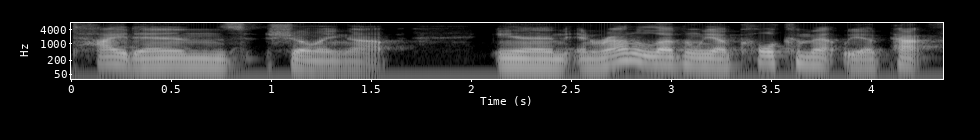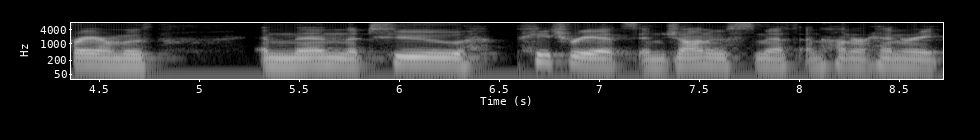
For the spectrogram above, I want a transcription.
tight ends showing up. And in round 11, we have Cole Kmet, we have Pat Freiermuth, and then the two Patriots in Jonnu Smith and Hunter Henry.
